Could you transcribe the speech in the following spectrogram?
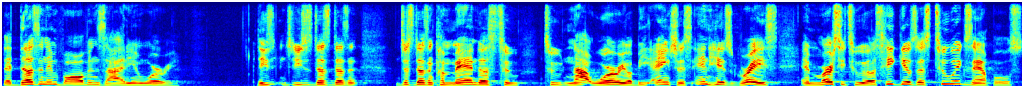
that doesn't involve anxiety and worry. Jesus just doesn't, just doesn't command us to, to not worry or be anxious. In His grace and mercy to us, He gives us two examples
